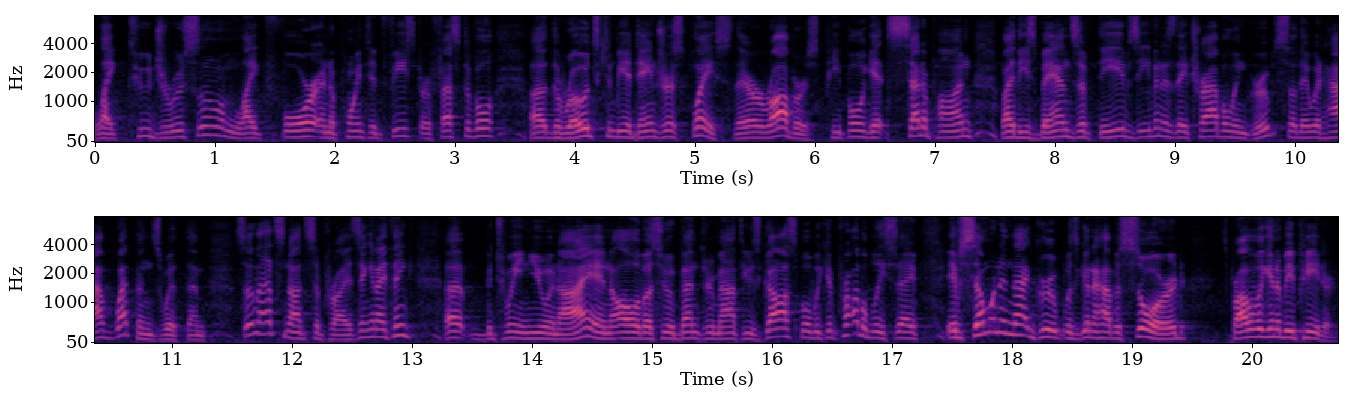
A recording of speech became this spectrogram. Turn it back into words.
like to Jerusalem, like for an appointed feast or festival. Uh, the roads can be a dangerous place. There are robbers. People get set upon by these bands of thieves, even as they travel in groups, so they would have weapons with them. So that's not surprising. And I think uh, between you and I, and all of us who have been through Matthew's gospel, we could probably say if someone in that group was going to have a sword, it's probably going to be Peter.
